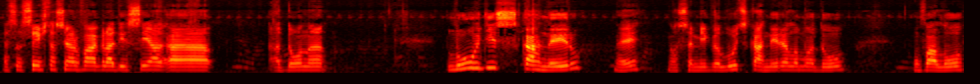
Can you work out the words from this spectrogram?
Essa cesta a senhora vai agradecer a, a, a dona Lourdes Carneiro, né? Nossa amiga Lourdes Carneiro, ela mandou um valor.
